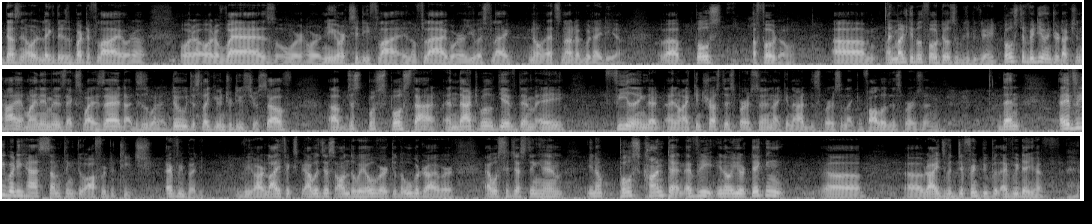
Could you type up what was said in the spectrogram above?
doesn't, or like there's a butterfly or a or a, or a vase or or a New York City flag, you know, flag or a U.S. flag. No, that's not a good idea. Uh, post a photo. Um, and multiple photos would be great. Post a video introduction. Hi, my name is XYZ. Uh, this is what I do. Just like you introduce yourself. Uh, just post, post that, and that will give them a feeling that I know I can trust this person. I can add this person. I can follow this person. Then everybody has something to offer to teach. Everybody. We our life experience. I was just on the way over to the Uber driver. I was suggesting him, you know, post content. Every you know, you're taking. Uh, uh, rides with different people every day. You have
